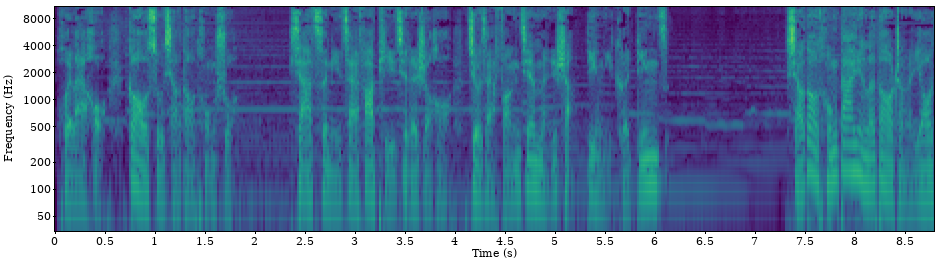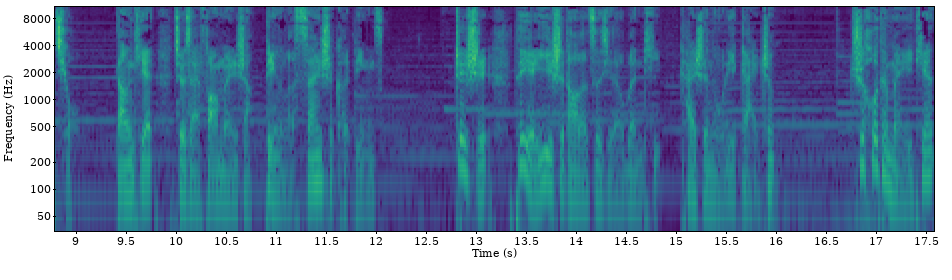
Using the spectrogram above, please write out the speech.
回来后告诉小道童说：“下次你再发脾气的时候，就在房间门上钉一颗钉子。”小道童答应了道长的要求，当天就在房门上钉了三十颗钉子。这时，他也意识到了自己的问题，开始努力改正。之后的每一天，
